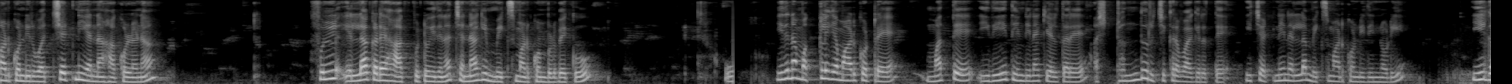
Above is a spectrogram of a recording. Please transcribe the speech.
ಮಾಡಿಕೊಂಡಿರುವ ಚಟ್ನಿಯನ್ನು ಹಾಕ್ಕೊಳ್ಳೋಣ ಫುಲ್ ಎಲ್ಲ ಕಡೆ ಹಾಕ್ಬಿಟ್ಟು ಇದನ್ನು ಚೆನ್ನಾಗಿ ಮಿಕ್ಸ್ ಮಾಡ್ಕೊಂಡ್ಬಿಡಬೇಕು. ಇದನ್ನು ಮಕ್ಕಳಿಗೆ ಮಾಡಿಕೊಟ್ರೆ ಮತ್ತೆ ಇದೇ ತಿಂಡಿನ ಕೇಳ್ತಾರೆ, ಅಷ್ಟೊಂದು ರುಚಿಕರವಾಗಿರುತ್ತೆ. ಈ ಚಟ್ನಿನೆಲ್ಲ ಮಿಕ್ಸ್ ಮಾಡ್ಕೊಂಡಿದ್ದೀನಿ ನೋಡಿ. ಈಗ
